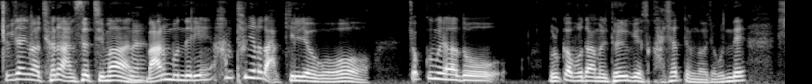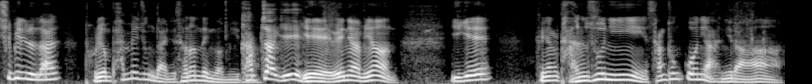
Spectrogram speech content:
주 기자님과 저는 안 썼지만 네. 많은 분들이 한 푼이라도 아끼려고 조금이라도 물가 부담을 덜기 위해서 가셨던 거죠. 근데 11일 날 돌연 판매 중단이 선언된 겁니다. 갑자기? 예, 왜냐하면 이게 그냥 단순히 상품권이 아니라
